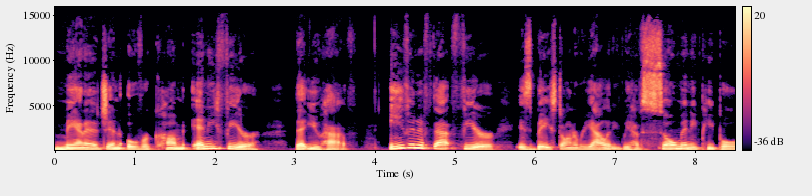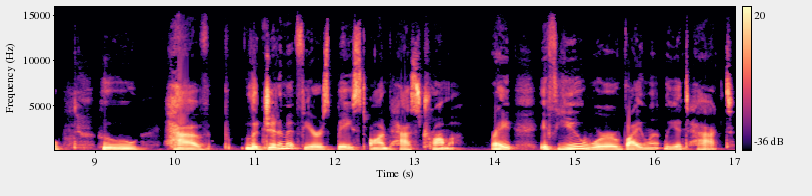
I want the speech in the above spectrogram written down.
manage, and overcome any fear that you have even if that fear is based on a reality. We have so many people who have legitimate fears based on past trauma, right? If you were violently attacked,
